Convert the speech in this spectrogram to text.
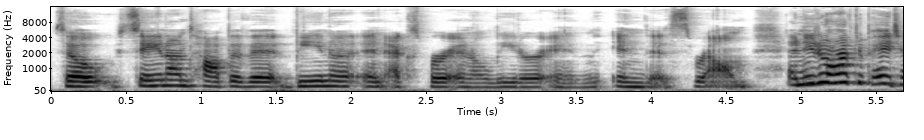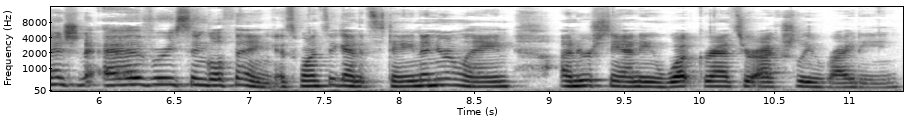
So staying on top of it, being a, an expert and a leader in, in this realm. And you don't have to pay attention to every single thing. It's once again, it's staying in your lane, understanding what grants you're actually writing,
